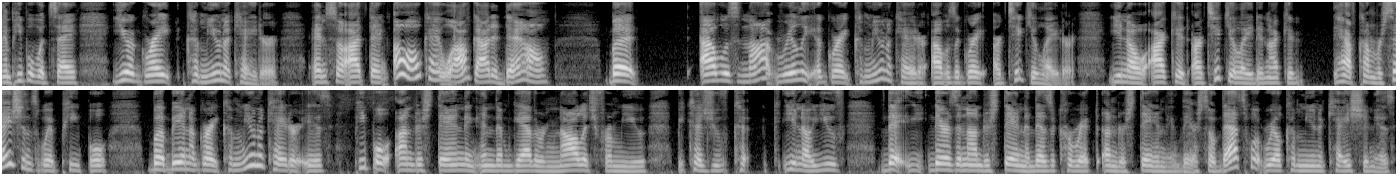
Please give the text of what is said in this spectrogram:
and people would say you're a great communicator. And so i think oh okay well i've got it down. But i was not really a great communicator. I was a great articulator. You know i could articulate and i could have conversations with people, but being a great communicator is people understanding and them gathering knowledge from you because you've you know you've that there's an understanding, there's a correct understanding there. So that's what real communication is,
